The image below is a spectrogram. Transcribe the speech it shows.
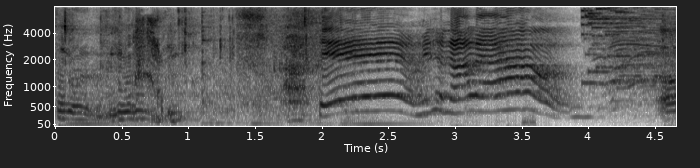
อืมอืมอืมเย้มีชนะแล้วอ่า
